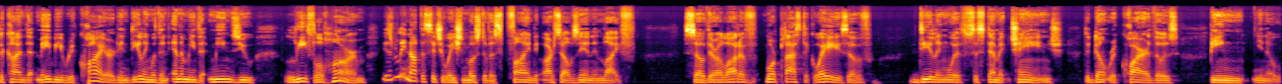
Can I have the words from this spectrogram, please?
the kind that may be required in dealing with an enemy that means you lethal harm, is really not the situation most of us find ourselves in in life. So there are a lot of more plastic ways of dealing with systemic change that don't require those being, you know,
